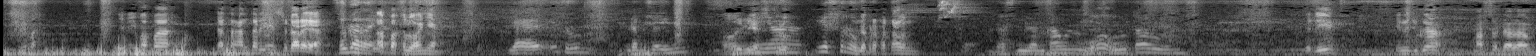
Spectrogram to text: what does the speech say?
Ini, Pak. Jadi Bapak datang antar ini saudara ya? Saudara ya? Apa keluhannya? Ya itu, udah bisa ini. Oh, dia Kirinya, stroke. Iya stroke. Sudah berapa tahun? Udah 9 tahun, udah Wow. 10 tahun. Jadi ini juga masuk dalam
